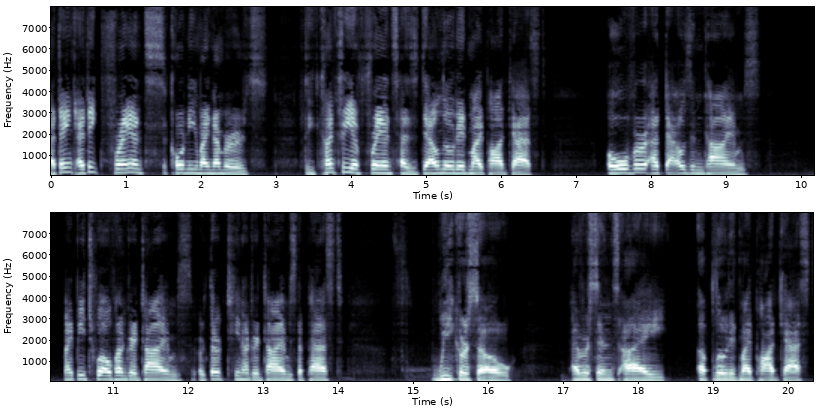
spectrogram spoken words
I think I think France, according to my numbers, the country of France has downloaded my podcast over a thousand times. Might be 1,200 times or 1,300 times the past week or so, ever since I uploaded my podcast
